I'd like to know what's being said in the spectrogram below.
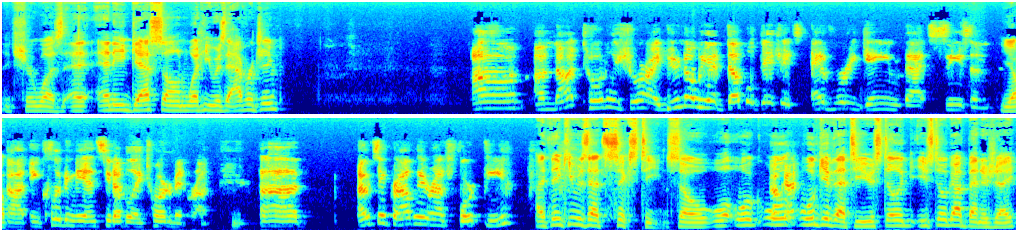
It sure was. A- any guess on what he was averaging? Um, I'm not totally sure. I do know he had double digits every game that season, Yep. uh, including the NCAA tournament run. Uh, I would say probably around 14. I think he was at 16. So we'll we'll we'll, Okay. we'll give that to you. Still you still got Gbinije.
